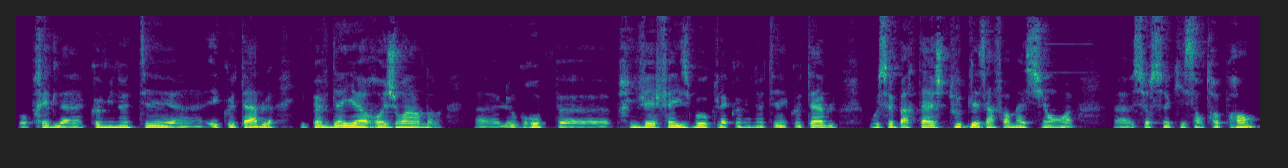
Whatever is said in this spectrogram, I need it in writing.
auprès de la communauté écotable. Ils peuvent d'ailleurs rejoindre euh, le groupe euh, privé Facebook, la communauté écotable, où se partagent toutes les informations euh, sur ce qui s'entreprend.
